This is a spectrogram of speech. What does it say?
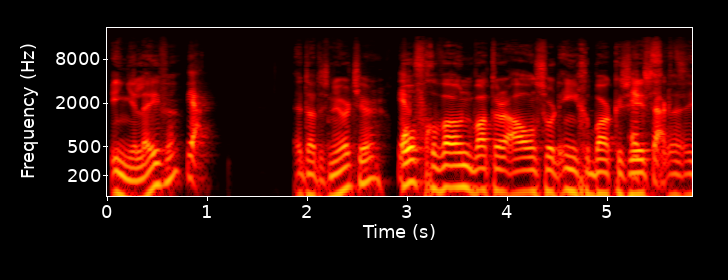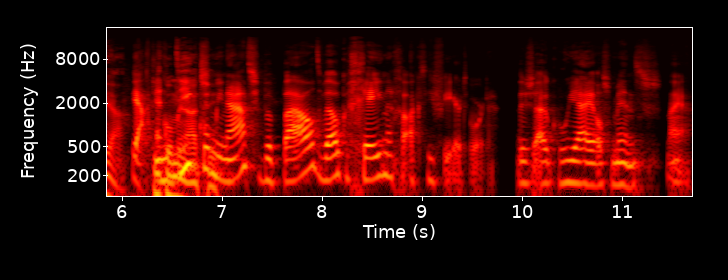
in je leven. Ja, Dat is nurture. Ja. Of gewoon wat er al een soort ingebakken zit. Exact. Eh, ja, ja die en combinatie. die combinatie bepaalt welke genen geactiveerd worden. Dus ook hoe jij als mens, nou ja,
